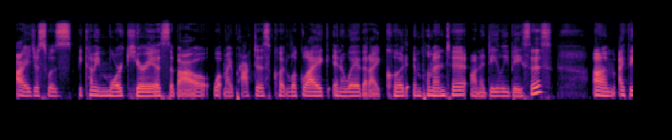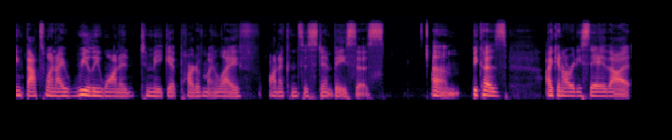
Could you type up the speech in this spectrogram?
I just was becoming more curious about what my practice could look like in a way that I could implement it on a daily basis. Um, I think that's when I really wanted to make it part of my life on a consistent basis. Um, because I can already say that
